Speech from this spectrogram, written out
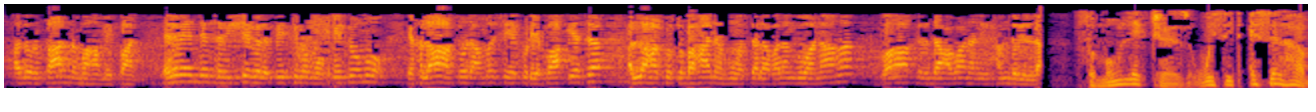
அது ஒரு காரணமாக அமைப்பான் எனவே இந்த விஷயங்களை பேசினோமோ கேட்டோமோ எஹ்லாத்தோட அமல் செய்யக்கூடிய பாக்கியத்தை அல்லாஹாக்கு சுபகான வழங்குவானாக வாஹிர் தாவான் அலமதுல்லா For more lectures, visit SLHub.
